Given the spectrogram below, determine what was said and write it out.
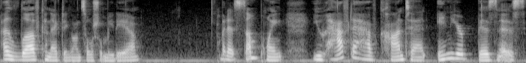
I love connecting on social media. But at some point, you have to have content in your business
